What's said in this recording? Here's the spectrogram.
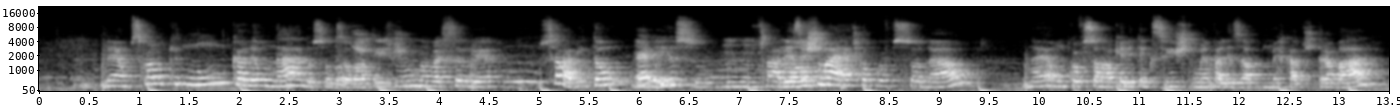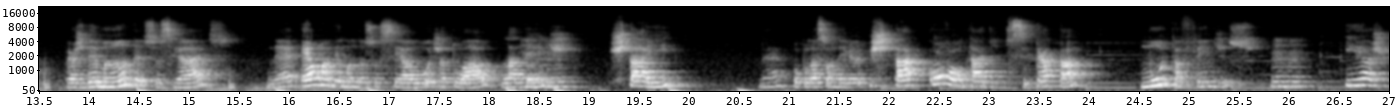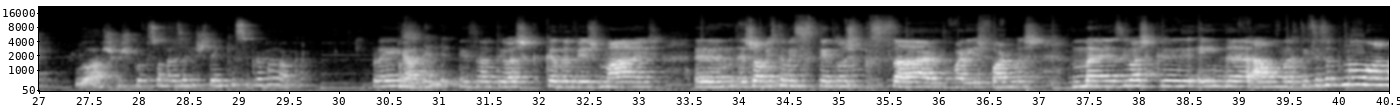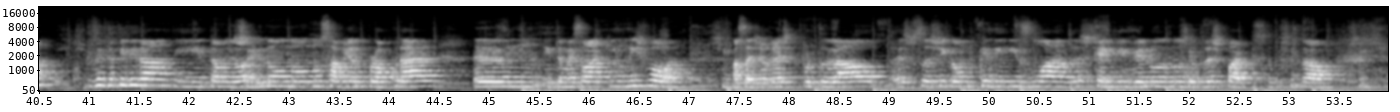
Né? Um psicólogo que nunca leu nada sobre, autismo. autismo não vai saber. Sabe? Então, é isso. Uhum. Sabe? Não. Existe uma ética profissional, né? um profissional que ele tem que se instrumentalizar para o mercado de trabalho, para as demandas sociais. Né? É uma demanda social hoje, atual, latente, está aí. Né? A população negra está com vontade de se tratar, muito afim disso. Uhum. E acho, eu acho que os profissionais eles têm que se preparar Para isso. Exato, eu acho que cada vez mais as jovens também se tentam expressar de várias formas, mas eu acho que ainda há uma reticência porque não há representatividade e então não, não, não sabem onde procurar e também só há aqui em Lisboa. Ou seja, o resto de Portugal, as pessoas ficam um bocadinho isoladas, quem vive no, nas outras partes de Portugal.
